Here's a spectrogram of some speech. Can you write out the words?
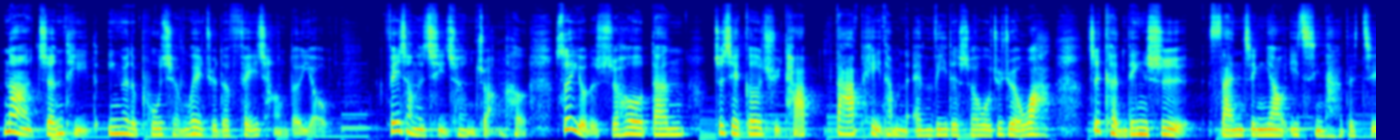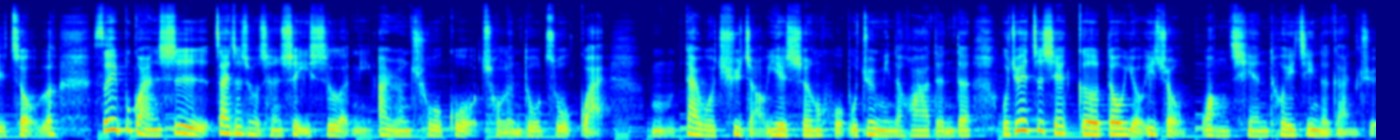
那整体的音乐的铺陈，我也觉得非常的有。非常的起承转合，所以有的时候当这些歌曲它搭配他们的 MV 的时候，我就觉得哇，这肯定是三金要一起拿的节奏了。所以不管是在这座城市遗失了你，爱人错过，仇人多作怪。嗯，带我去找夜生活，不具名的花等等，我觉得这些歌都有一种往前推进的感觉。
